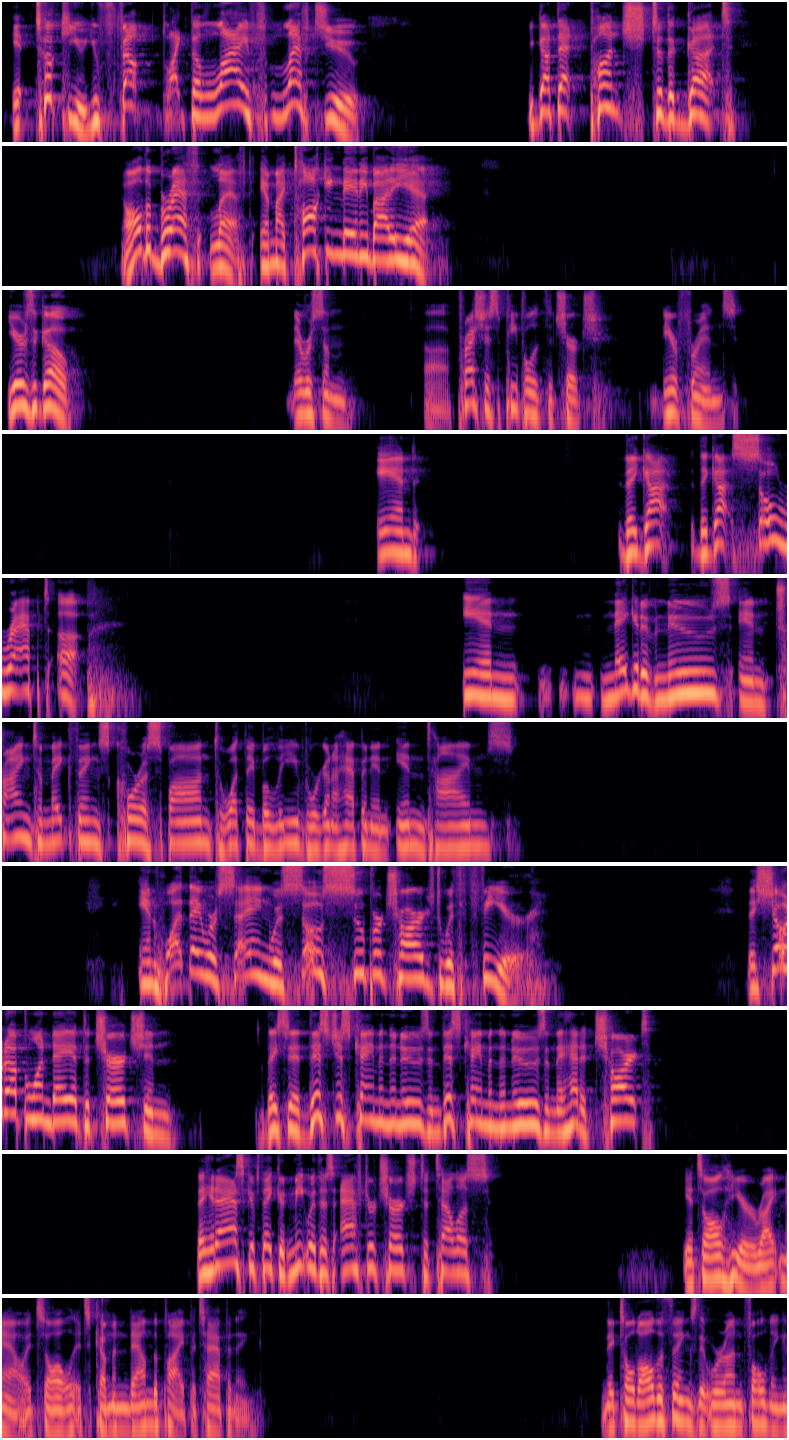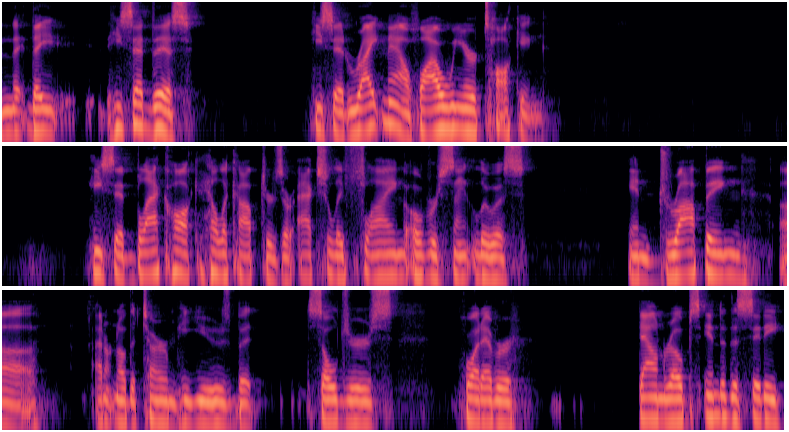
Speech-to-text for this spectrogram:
It took you. You felt like the life left you. You got that punch to the gut. All the breath left. Am I talking to anybody yet? Years ago, there were some uh, precious people at the church, dear friends, and they got they got so wrapped up in negative news and trying to make things correspond to what they believed were going to happen in end times. And what they were saying was so supercharged with fear. They showed up one day at the church and they said, This just came in the news, and this came in the news, and they had a chart. They had asked if they could meet with us after church to tell us it's all here right now. It's all it's coming down the pipe. It's happening. they told all the things that were unfolding and they, they he said this. He said, "Right now while we are talking, he said Black Hawk helicopters are actually flying over St. Louis and dropping, uh, I don't know the term he used, but soldiers, whatever, down ropes into the city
